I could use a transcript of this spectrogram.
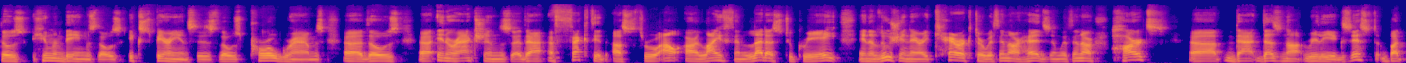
those human beings, those experiences, those programs, uh, those uh, interactions that affected us throughout our life and led us to create an illusionary character within our heads and within our hearts uh, that does not really exist, but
